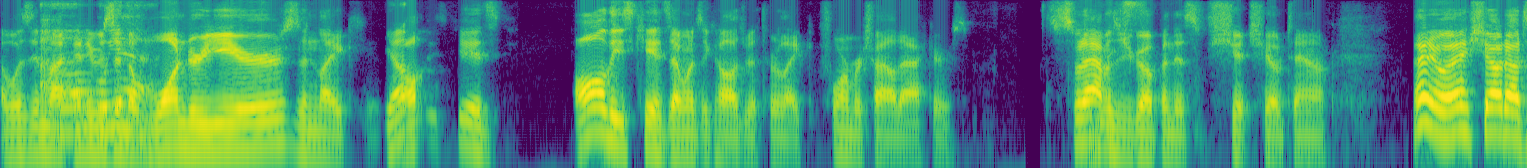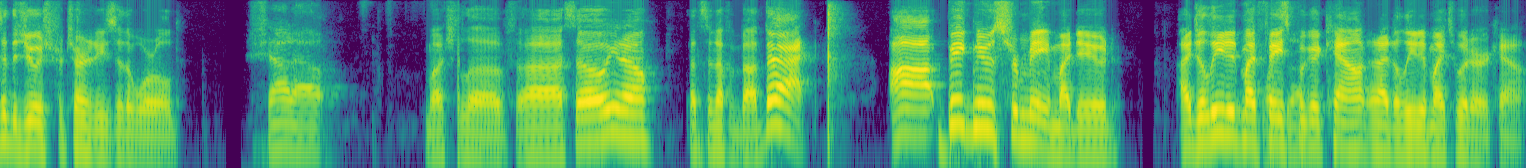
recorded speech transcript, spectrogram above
I was in my, and he Oh, was in the. Wonder Years, and like Yep. all these kids, all these kids I went to college with were like former child actors. Just what happens when you grow up in this shit show town. Anyway, shout out to the Jewish fraternities of the world. Shout out. Much love. Uh, so you know that's enough about that. Uh, big news for me, my dude. I deleted my What's Facebook up? account and I deleted my Twitter account.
